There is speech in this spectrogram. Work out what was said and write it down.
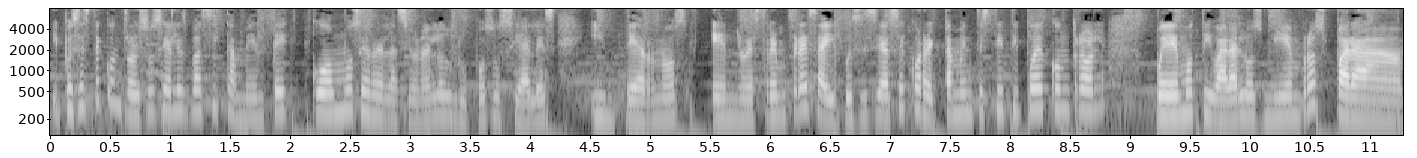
Y pues este control social es básicamente cómo se relacionan los grupos sociales internos en nuestra empresa. Y pues si se hace correctamente este tipo de control, puede motivar a los miembros para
